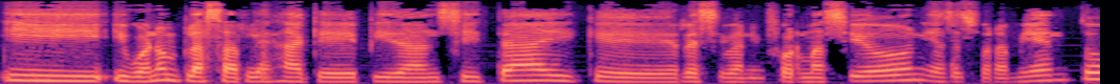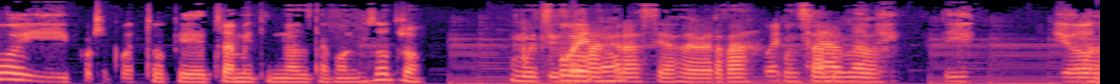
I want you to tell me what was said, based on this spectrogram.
y, y, bueno, emplazarles a que pidan cita y que reciban información y asesoramiento y por supuesto que tramiten alta con nosotros. Muchísimas gracias, de verdad. Un saludo. Dios,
